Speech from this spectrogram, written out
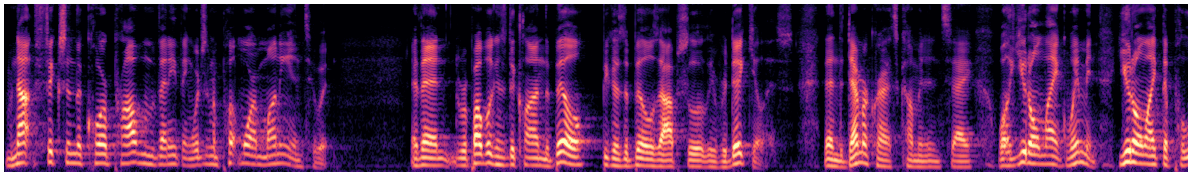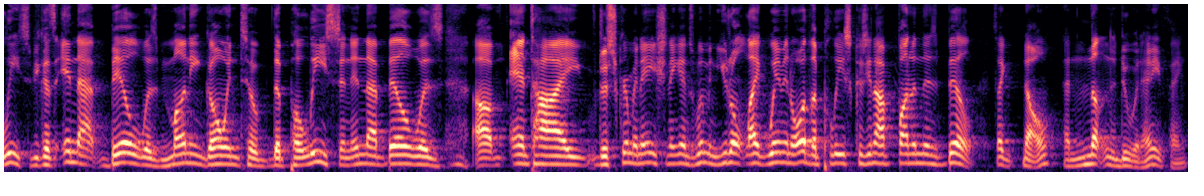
Not fixing the core problem of anything. We're just going to put more money into it. And then the Republicans decline the bill because the bill is absolutely ridiculous. Then the Democrats come in and say, well, you don't like women. You don't like the police because in that bill was money going to the police and in that bill was um, anti discrimination against women. You don't like women or the police because you're not funding this bill. It's like, no, had nothing to do with anything.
